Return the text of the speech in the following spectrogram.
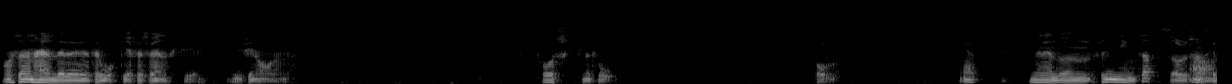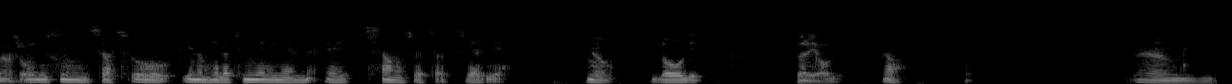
Och sen hände det tråkiga för svensk del i finalen. Torsk med två. Boll. Men ändå en fin insats av det svenska ja, landslaget. väldigt fin insats och genom hela turneringen ett sammansvetsat Sverige. Ja, laget för jag. Ja, Ehm,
